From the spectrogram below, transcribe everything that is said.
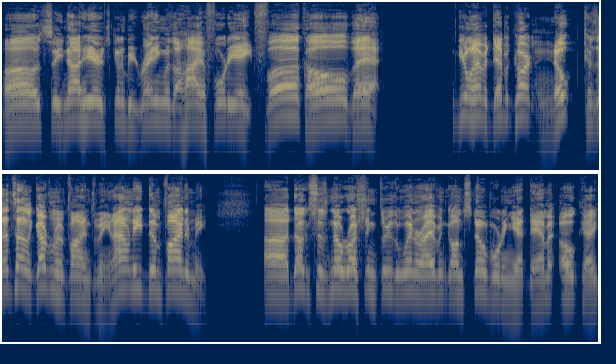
Uh, let's see, not here. It's going to be raining with a high of 48. Fuck all that. You don't have a debit card? Nope, because that's how the government finds me, and I don't need them finding me. Uh, Doug says no rushing through the winter. I haven't gone snowboarding yet. Damn it. Okay,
